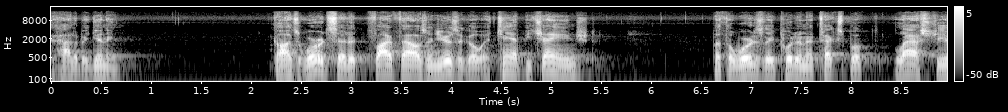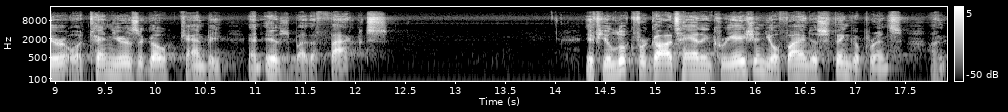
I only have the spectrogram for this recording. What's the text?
It had a beginning. God's word said it 5,000 years ago. It can't be changed. But the words they put in a textbook last year or 10 years ago can be and is by the facts. If you look for God's hand in creation, you'll find his fingerprints on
